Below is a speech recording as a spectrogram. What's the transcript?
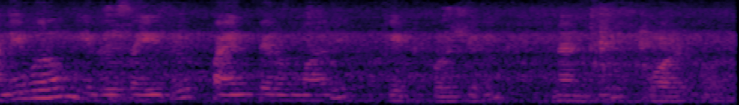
அனைவரும் இதை செய்து பயன்பெறுமாறு கேட்டுக்கொள்கிறேன். நன்றி. வாழ்க்கை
